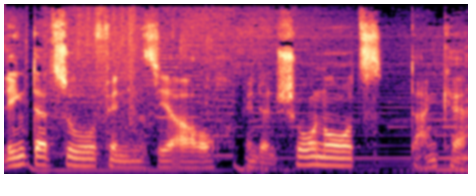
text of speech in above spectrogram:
Link dazu finden Sie auch in den Shownotes. Danke.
